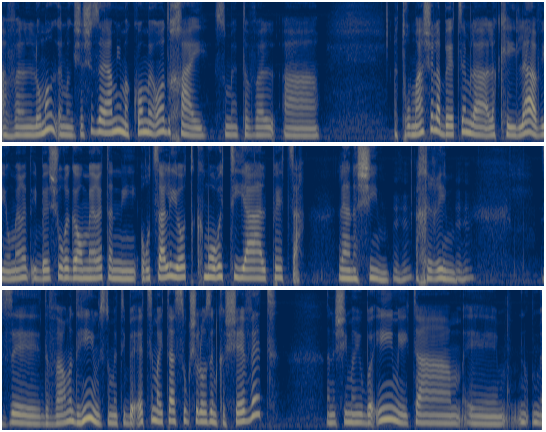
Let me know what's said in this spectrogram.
אבל אני לא מרג... אני מרגישה שזה היה ממקום מאוד חי. זאת אומרת, אבל ה... התרומה שלה בעצם לקהילה, והיא אומרת, היא באיזשהו רגע אומרת, אני רוצה להיות כמו רטייה על פצע לאנשים mm-hmm. אחרים. Mm-hmm. זה דבר מדהים. זאת אומרת, היא בעצם הייתה סוג של אוזן קשבת. אנשים היו באים, היא הייתה אה,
